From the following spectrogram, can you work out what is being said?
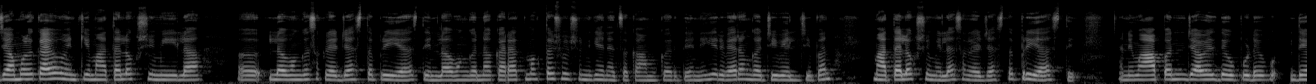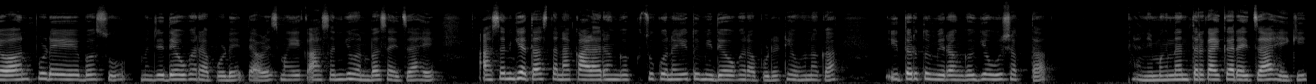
ज्यामुळे काय होईल की माता लक्ष्मीला लवंग सगळ्यात जास्त प्रिय असते. लवंग नकारात्मकता शोषून घेण्याचं काम करते. आणि हिरव्या रंगाची वेलची पण माता लक्ष्मीला सगळ्यात जास्त प्रिय असते. आणि मग आपण ज्यावेळेस देवपुढे देवांपुढे बसू म्हणजे देवघरापुढे त्यावेळेस मग एक आसन घेऊन बसायचं आहे. आसन घेत असताना काळा रंग चुकूनही तुम्ही देवघरापुढे ठेवू नका. इतर तुम्ही रंग घेऊ शकता. आणि मग नंतर काय करायचं आहे की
